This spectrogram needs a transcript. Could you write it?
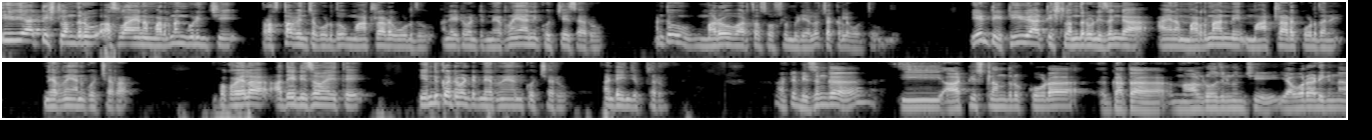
టీవీ ఆర్టిస్టులందరూ అసలు ఆయన మరణం గురించి ప్రస్తావించకూడదు మాట్లాడకూడదు అనేటువంటి నిర్ణయానికి వచ్చేశారు అంటూ మరో వార్త సోషల్ మీడియాలో చక్కర్లు కొడుతూ ఉంది. ఏంటి? టీవీ ఆర్టిస్టులందరూ నిజంగా ఆయన మరణాన్ని మాట్లాడకూడదని నిర్ణయానికి వచ్చారా? ఒకవేళ అదే నిజమైతే ఎందుకు అటువంటి నిర్ణయానికి వచ్చారు? అంటే ఏం చెప్తారు? అంటే నిజంగా ఈ ఆర్టిస్టులందరూ కూడా గత నాలుగు రోజుల నుంచి ఎవరు అడిగినా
